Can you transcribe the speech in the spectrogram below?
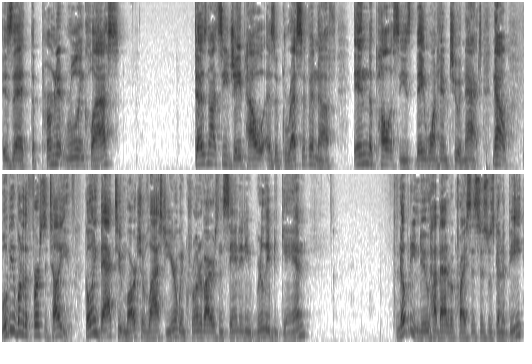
is that the permanent ruling class does not see Jay Powell as aggressive enough in the policies they want him to enact. Now, we'll be one of the first to tell you Going back to March of last year when coronavirus insanity really began, nobody knew how bad of a crisis this was going to be.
